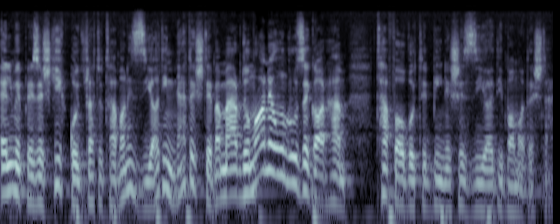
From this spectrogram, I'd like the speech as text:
علم پزشکی قدرت و توان زیادی نداشته و مردمان اون روزگار هم تفاوت بینش زیادی با ما داشتن.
